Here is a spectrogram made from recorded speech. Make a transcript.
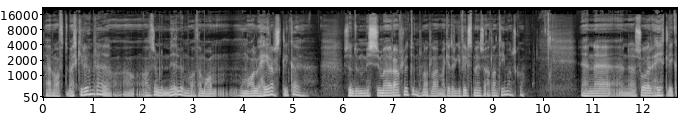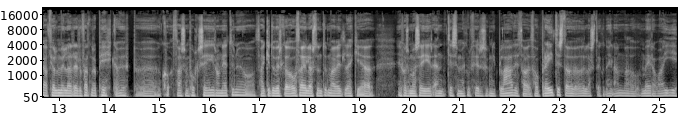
það er nú oft merkileg umræði á, á, þessum miðlum og það má, má alveg heyrast líka stundum missum maður af hlutum náttúrulega maður getur ekki fylst með þessu allan tíman sko. en, eh, en svo er hitt líka að fjölmjölar eru farin að pikka upp uh, það sem fólk segir á netinu og það getur virkað óþægilega stundum maður vil ekki að eitthvað sem maður segir endi sem einhver fyrirsögn í bladi þá, þá breytist það öðlast einhvern veginn annað og meira vægi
